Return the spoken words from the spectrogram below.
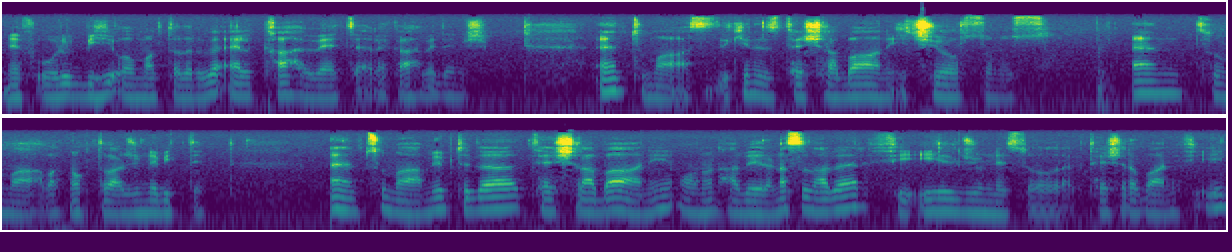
mef'ulü bihi olmaktadır ve el kahvete ve kahve demiş. Entuma siz ikiniz teşrabani içiyorsunuz. Entuma bak nokta var cümle bitti. Entuma mübteda teşrabani onun haberi. Nasıl haber? Fiil cümlesi olarak. Teşrabani fiil.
